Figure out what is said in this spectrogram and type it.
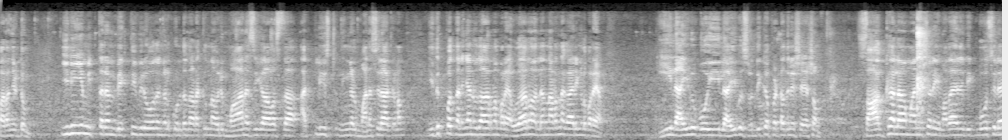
പറഞ്ഞിട്ടും ഇനിയും ഇത്തരം വ്യക്തിവിരോധങ്ങൾ കൊണ്ട് നടക്കുന്ന ഒരു മാനസികാവസ്ഥ അറ്റ്ലീസ്റ്റ് നിങ്ങൾ മനസ്സിലാക്കണം. ഇതിപ്പോൾ തന്നെ ഞാൻ ഉദാഹരണം പറയാം. ഉദാഹരണമല്ല നടന്ന കാര്യങ്ങൾ പറയാം. ഈ ലൈവ് പോയി ഈ ലൈവ് ശ്രദ്ധിക്കപ്പെട്ടതിന് ശേഷം സകല മനുഷ്യരെയും അതായത് ബിഗ് ബോസിലെ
